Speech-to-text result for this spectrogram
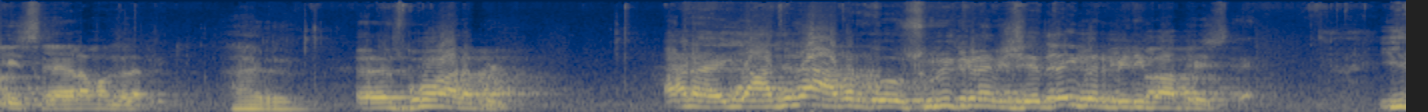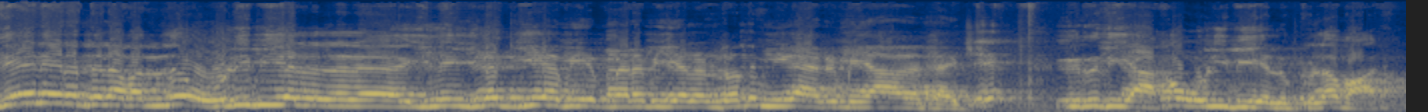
பேசுறாரு அவங்களை பற்றி ஆனா அதுல அவர் சுருக்கின விஷயத்தை இவர் விரிவா பேசுறார் இதே நேரத்துல வந்து ஒளிவியல் இல- இலக்கிய மரபியல்ன்றது மிக அருமையாக காய்ச்சி இறுதியாக ஒளிவியலுக்குள்ள வாரும்.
